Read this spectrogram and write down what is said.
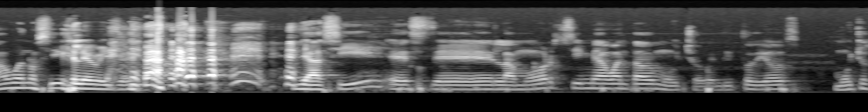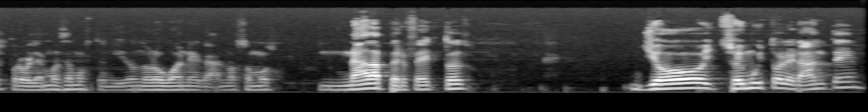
Ah, bueno, síguele, me dice. y así, este, el amor sí me ha aguantado mucho, bendito Dios. Muchos problemas hemos tenido, no lo voy a negar, no somos nada perfectos. Yo soy muy tolerante,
